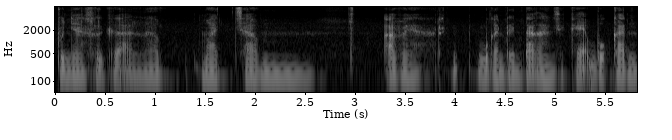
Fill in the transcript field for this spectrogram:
punya segala macam apa ya bukan rintangan sih kayak bukan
